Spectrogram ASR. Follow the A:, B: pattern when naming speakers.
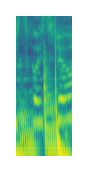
A: пусть хоть слезы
